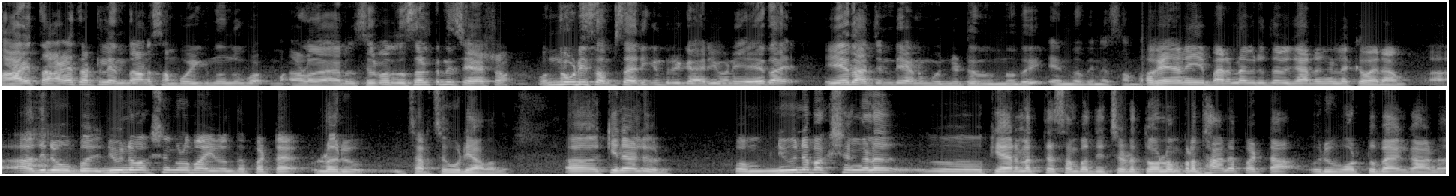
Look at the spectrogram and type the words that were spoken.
താഴെ താഴെ തട്ടിൽ എന്താണ് സംഭവിക്കുന്നതെന്ന് ചിലപ്പോൾ റിസൾട്ടിന് ശേഷം ഒന്നുകൂടി സംസാരിക്കേണ്ട ഒരു കാര്യമാണ് ഏതാ ഏത് അജണ്ടയാണ് മുന്നിട്ട് നിന്നത് എന്നതിനെ സംബന്ധിച്ച് ഓക്കെ ഞാൻ ഈ ഭരണവിരുദ്ധ വികാരങ്ങളിലേക്ക് വരാം. അതിനു മുമ്പ് ന്യൂനപക്ഷങ്ങളുമായി ബന്ധപ്പെട്ട് ഉള്ളൊരു ചർച്ച കൂടിയാവുന്നു കിനാലൂർ ഇപ്പം ന്യൂനപക്ഷങ്ങൾ കേരളത്തെ സംബന്ധിച്ചിടത്തോളം പ്രധാനപ്പെട്ട ഒരു വോട്ട് ബാങ്കാണ്.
